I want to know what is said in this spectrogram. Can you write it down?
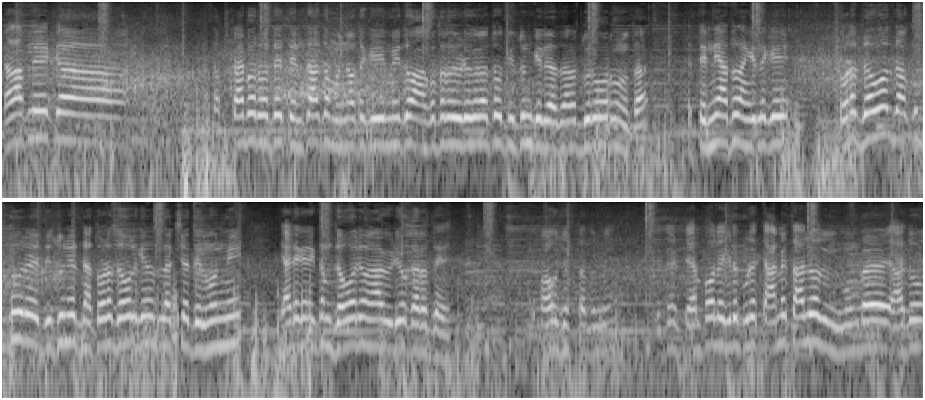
काल आपले एक सबस्क्रायबर होते त्यांचं असं म्हणणं होतं की मी जो अगोदर व्हिडिओ केला तो तिथून केला जरा दूरवरून होता. तर त्यांनी असं सांगितलं की थोडं जवळ जा खूप दूर आहे दिसून येत नाही. थोडं जवळ गेलं लक्ष लक्षात येईल म्हणून मी या ठिकाणी एकदम जवळ येऊन हा व्हिडिओ करत आहे. पाहू शकता तुम्ही. तिथे टेम्पोला इकडे पुढे कामे चालू आहे अजून. मुंबई अजून हो,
